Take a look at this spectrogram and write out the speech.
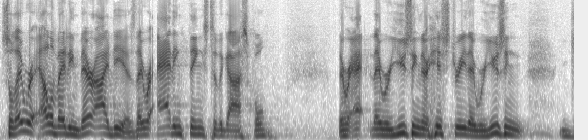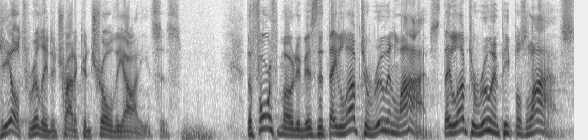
So they were elevating their ideas, they were adding things to the gospel. They were, they were using their history, they were using guilt really to try to control the audiences. The fourth motive is that they love to ruin lives. They love to ruin people's lives.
